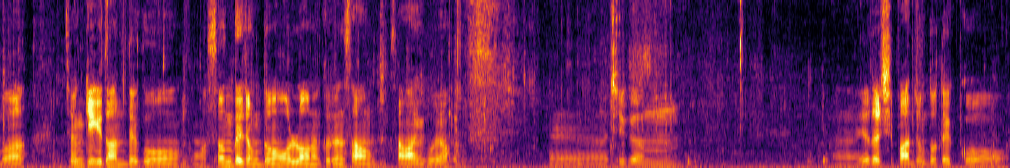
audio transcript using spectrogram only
뭐 전기기도 안 되고 어, 성대 정도만 올라오는 그런 상황, 상황이고요 어, 지금 어, 8시 반 정도 됐고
